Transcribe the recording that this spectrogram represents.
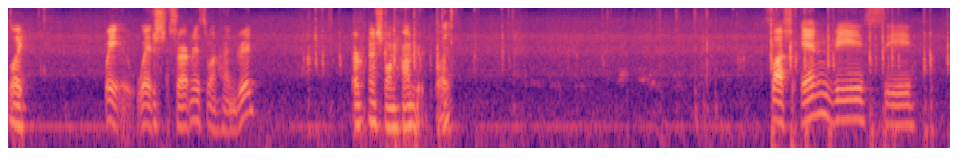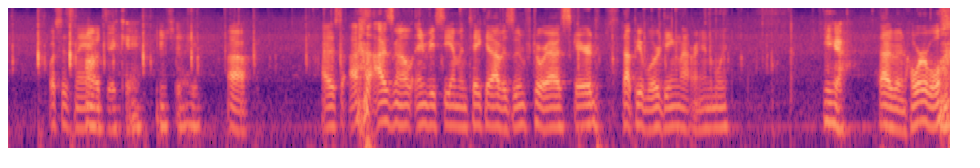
like Wait, with Just- sharpness 100? sharpness 100. What? Slash NVC. What's his name? Oh, JK. You said J. Oh. I was I, was gonna NVC him and take it out of his inventory. I was scared that people were getting that randomly. Yeah. That would have been horrible.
